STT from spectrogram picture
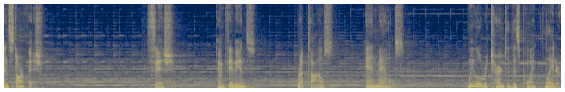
and starfish, fish, amphibians, reptiles, and mammals. We will return to this point later.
